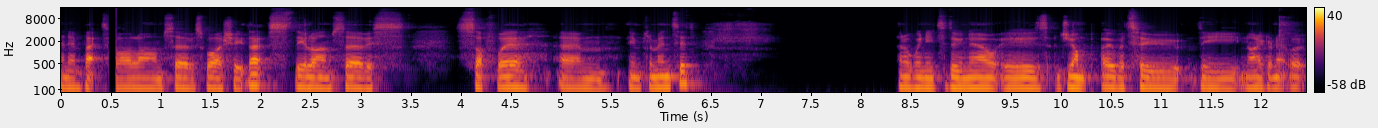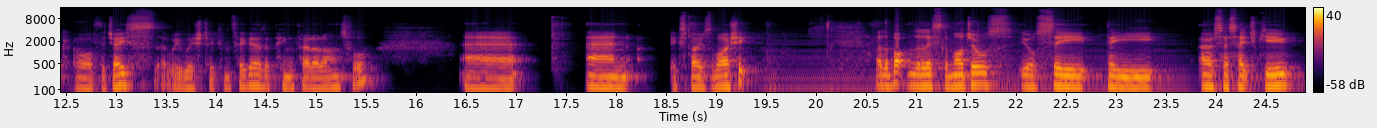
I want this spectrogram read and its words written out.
and then back to our alarm service wire sheet. That's the alarm service software um, implemented. And all we need to do now is jump over to the Niagara network of the JACE that we wish to configure the ping fail alarms for uh, and expose the wire sheet. At the bottom of the list of modules, you'll see the OSS HQ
